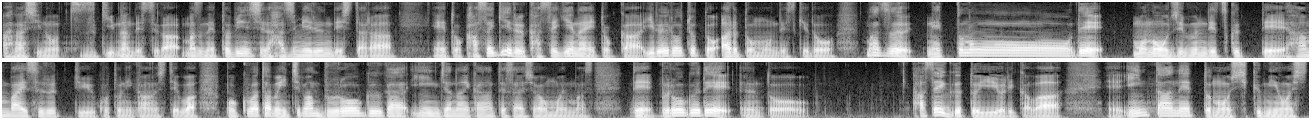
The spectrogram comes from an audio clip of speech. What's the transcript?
話の続きなんですが、まずネットビジネスで始めるんでしたら、え、ー、と、稼げる、稼げないとか、いろいろちょっとあると思うんですけど、まずネットので、ものを自分で作って販売するっていうことに関しては僕は多分一番ブログがいいんじゃないかなって最初は思います。でブログで、うんと、稼ぐというよりかは、えインターネットの仕組みを知っ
